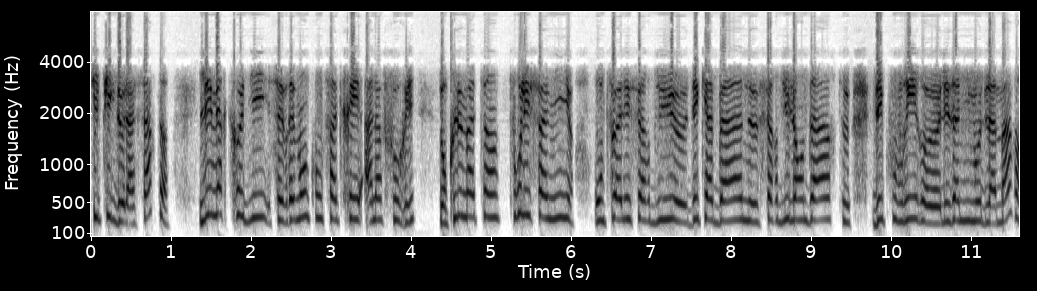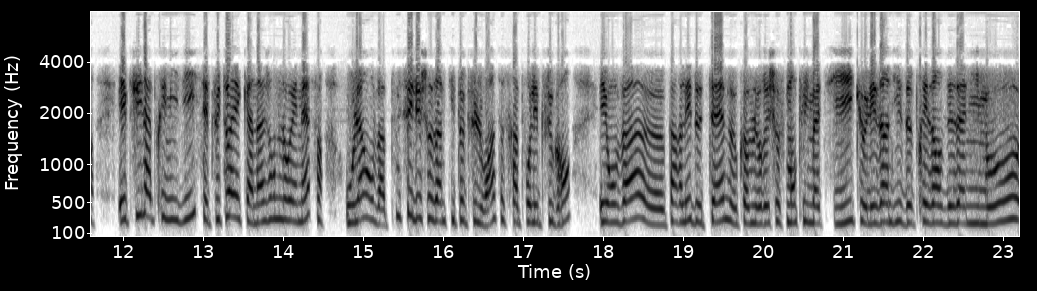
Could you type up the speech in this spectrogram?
typique de la Sarthe. Les mercredis, c'est vraiment consacré à la forêt donc le matin, pour les familles, on peut aller faire du euh, des cabanes, faire du land art, découvrir euh, les animaux de la mare. Et puis l'après-midi, c'est plutôt avec un agent de l'ONF où là, on va pousser les choses un petit peu plus loin. Ce sera pour les plus grands et on va euh, parler de thèmes comme le réchauffement climatique, les indices de présence des animaux.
